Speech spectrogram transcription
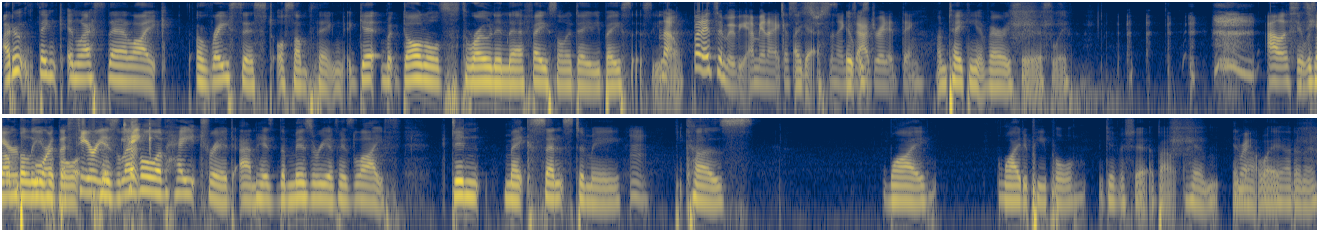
I don't think unless they're like a racist or something, get McDonald's thrown in their face on a daily basis. You No, know? but it's a movie. I mean, I guess I it's guess. just an It was- exaggerated thing. I'm taking it very seriously. Alice It is was unbelievable. for the serious his take. level of hatred and his the misery of his life didn't make sense to me Mm. because why why do people give a shit about him in Right. that way? I don't know.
